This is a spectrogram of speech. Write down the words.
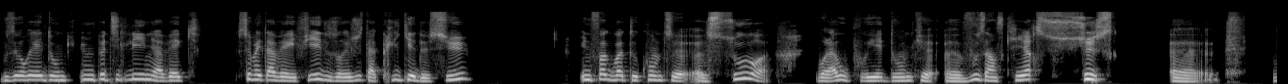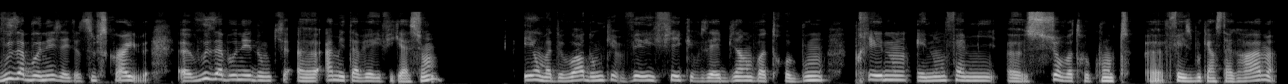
Vous aurez donc une petite ligne avec ce Meta Verified. Vous aurez juste à cliquer dessus. Une fois que votre compte euh, s'ouvre, voilà, vous pouvez donc vous inscrire, vous abonner, j'allais dire subscribe, euh, vous abonner donc euh, à Meta Vérification. Et on va devoir donc vérifier que vous avez bien votre bon prénom et nom de famille euh, sur votre compte Facebook, Instagram.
